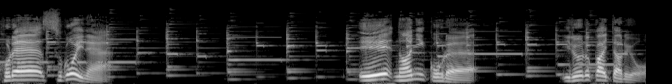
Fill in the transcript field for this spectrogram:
これ、すごいね。えー、何これ？いろいろ書いてあるよ。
